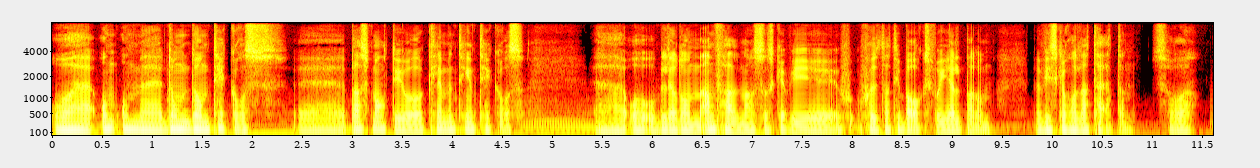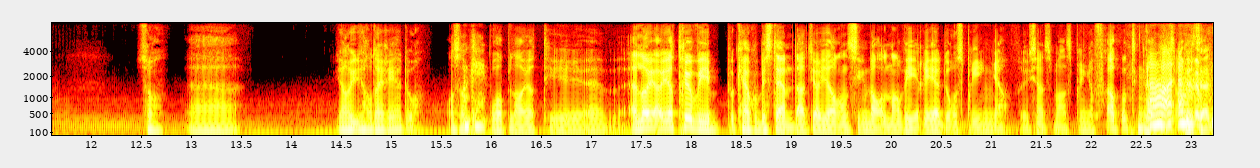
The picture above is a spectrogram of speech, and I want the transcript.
Och eh, om, om eh, de, de täcker oss, eh, Basmati och Clementin täcker oss eh, och, och blir de anfallna så ska vi eh, sk- skjuta tillbaks för att hjälpa dem. Men vi ska hålla täten. Så, så, eh, jag gör dig redo. Och sen Okej. wobblar jag till, eller jag, jag tror vi kanske bestämde att jag gör en signal när vi är redo att springa. För det känns som att man springer fram och tillbaka. Det är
